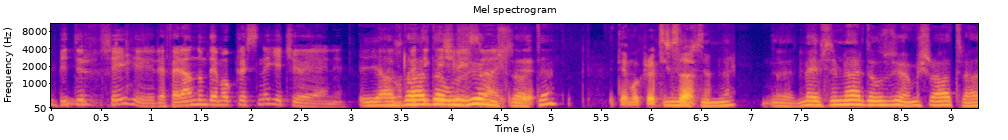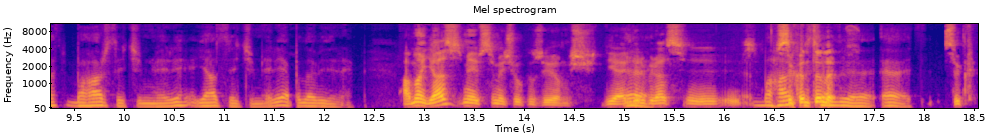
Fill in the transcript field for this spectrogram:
bir tür şey referandum demokrasisine geçiyor yani. Yazlar da uzuyormuş İsrail. zaten. Demokratik zaten. Evet, mevsimler de uzuyormuş rahat rahat bahar seçimleri, yaz seçimleri yapılabilir hep. Ama yaz mevsimi çok uzuyormuş. Diğerleri evet. biraz e, bahar sıkıntılı. Kısalıyor. Evet. Sık,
